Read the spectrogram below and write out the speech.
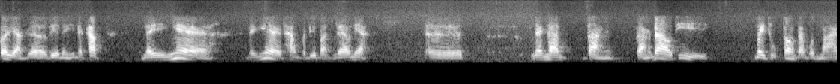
ก็อยากจะเรียนอย่างนี้นะครับ ในแง่ในแง่ทางปฏิบัติแล้วเนี่ยเอ่อแรงงานต่างต่างด้าวที่ไม่ถูกต้องตามกฎหมาย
